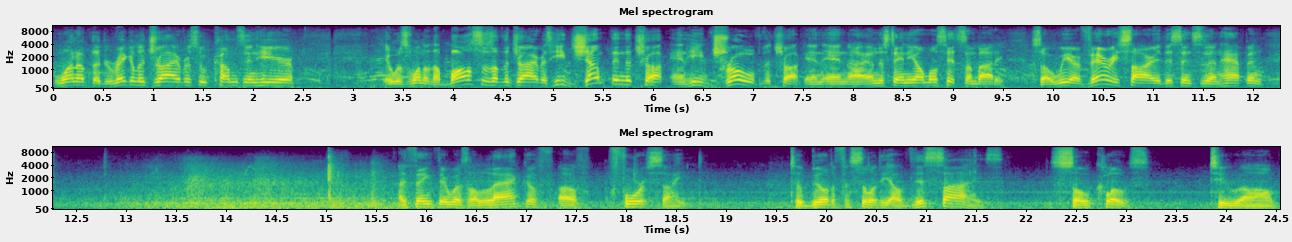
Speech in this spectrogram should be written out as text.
one of the regular drivers who comes in here, it was one of the bosses of the drivers. He jumped in the truck and he drove the truck, and, and I understand he almost hit somebody. So we are very sorry this incident happened. I think there was a lack of, of foresight to build a facility of this size so close to um,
